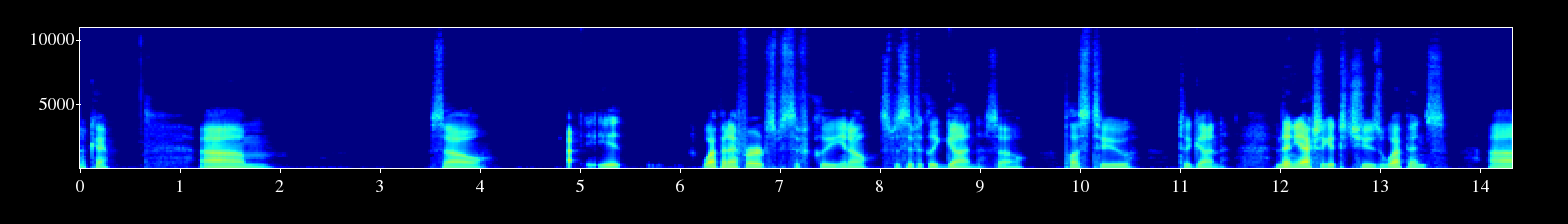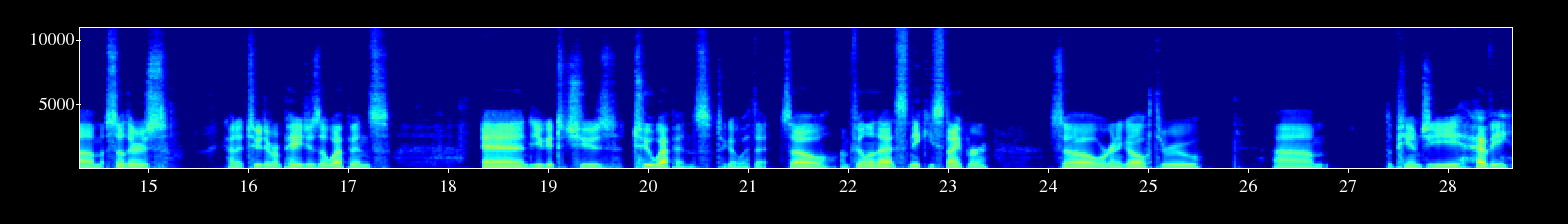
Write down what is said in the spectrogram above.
Okay. Um. So, it weapon effort specifically, you know, specifically gun. So plus two to gun, and then you actually get to choose weapons. Um, so there's kind of two different pages of weapons and you get to choose two weapons to go with it. So I'm feeling that sneaky sniper. So we're going to go through um, the PMG heavy.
